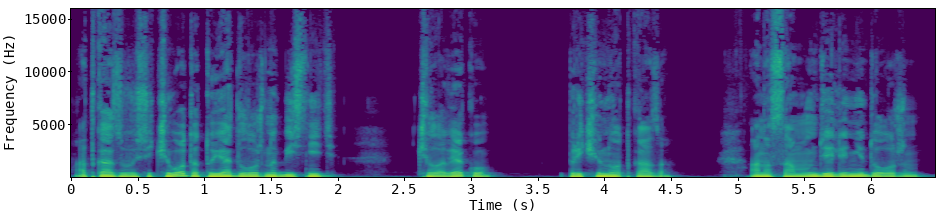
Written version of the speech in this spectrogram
отказываюсь от чего-то, то я должен объяснить человеку причину отказа. А на самом деле не должен.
